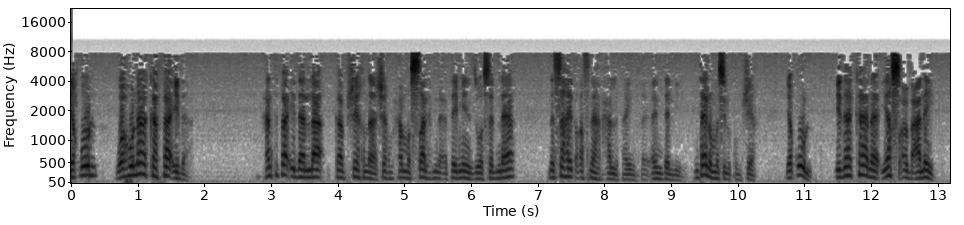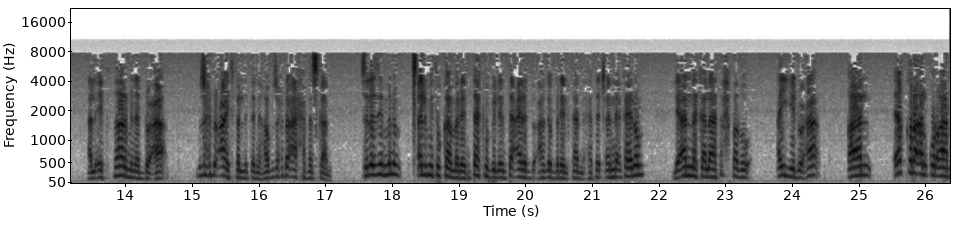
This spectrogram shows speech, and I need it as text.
የቁል ወሁናከ ፋኢዳ ሓንቲ ፋኢዳ ኣላ ካብ ሸኽና ሸኽ መሓመድ ሳልሕ ብን ዑተይሚን ዝወሰድናያ ንሳ ከይጠቐስናያ ክንሓልፍ ኣይንደልይን እንታይ ኢሎም መሲልኩም ሸኽ የቁል ኢዛ ካነ የስዕብ ዓለይክ ኣልእክታር ምን ኣዱዓ ብዙሕ ዱዓ ኣይትፈልጥን ኢኻ ብዙሕ ዱዓ ኣይሓፈዝካን ስለዚ ምንም ጸልሚቱካ መሬት እንታይ ክብል እየ እንታይ ዓይነት ዱዓ ክገብር ኢልካ እንድሕር ተጨኒቕካ ኢሎም ሊኣነከ ላ ተሕፈዙ ኣይ ዱዓ ቃል እቅራእ ኣልቁርኣን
